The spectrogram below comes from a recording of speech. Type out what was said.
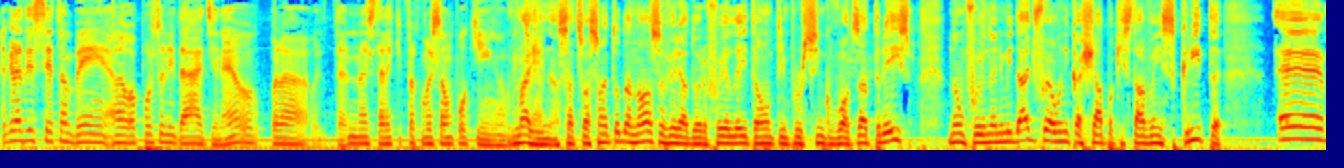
agradecer também a oportunidade, né, para nós estar aqui para conversar um pouquinho. Imagina, a satisfação é toda nossa, vereadora. Foi eleita ontem por cinco votos a três, não foi unanimidade, foi a única chapa que estava inscrita. É,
